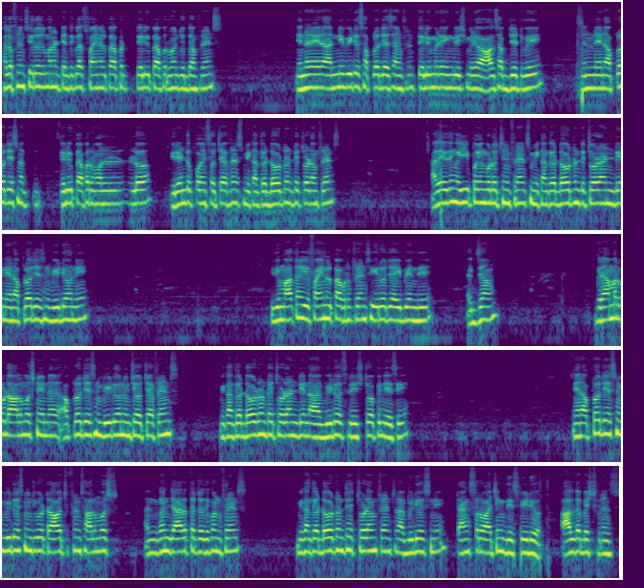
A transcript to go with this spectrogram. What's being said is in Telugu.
హలో ఫ్రెండ్స్ ఈరోజు మనం tenth class final paper Telugu paper one చూద్దాం ఫ్రెండ్స్. నిన్న నేను అన్ని వీడియోస్ అప్లోడ్ చేశాను friends Telugu medium English medium all subject నిన్న నేను అప్లోడ్ చేసిన తెలుగు పేపర్ వన్లో ఈ రెండు పోయిన్స్ వచ్చాయి ఫ్రెండ్స్ మీకు అంతగా డౌట్ ఉంటే చూడండి ఫ్రెండ్స్. అదేవిధంగా ఈ పోయిన్ కూడా వచ్చింది ఫ్రెండ్స్ మీకు అంతగా డౌట్ ఉంటే చూడండి నేను అప్లోడ్ చేసిన వీడియోని. ఇది మాత్రం ఇది ఫైనల్ పేపర్ ఫ్రెండ్స్ ఈరోజు అయిపోయింది ఎగ్జామ్. గ్రామర్ కూడా ఆల్మోస్ట్ నేను అప్లోడ్ చేసిన వీడియో నుంచే వచ్చాయి ఫ్రెండ్స్ మీకు అంతగా డౌట్ ఉంటే చూడండి నా వీడియోస్ లిస్ట్ ఓపెన్ చేసి. నేను అప్లోడ్ చేసిన వీడియోస్ నుంచి కూడా రావచ్చు ఫ్రెండ్స్ ఆల్మోస్ట్ అందుకని జాగ్రత్త చదువుకోండి ఫ్రెండ్స్ మీకు అంతగా డౌట్ ఉంటే చూడండి ఫ్రెండ్స్ నా వీడియోస్ని thanks for watching this video all the best friends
